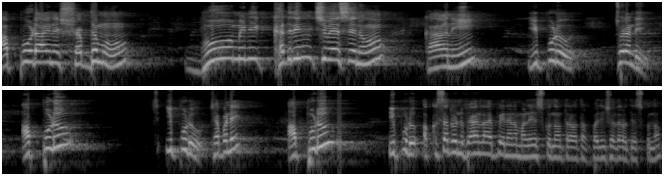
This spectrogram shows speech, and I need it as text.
అప్పుడాయన శబ్దము భూమిని కదిలించి వేసెను కానీ ఇప్పుడు చూడండి అప్పుడు ఇప్పుడు చెప్పండి. అప్పుడు ఇప్పుడు ఒక్కసారి రెండు ఫ్యాన్లు ఆగిపోయినా మళ్ళీ వేసుకుందాం తర్వాత ఒక పది నిమిషాల తర్వాత తీసుకుందాం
